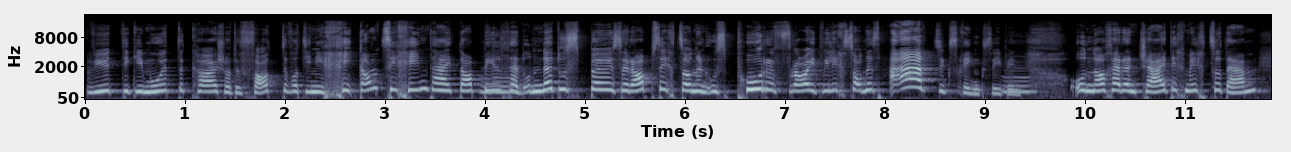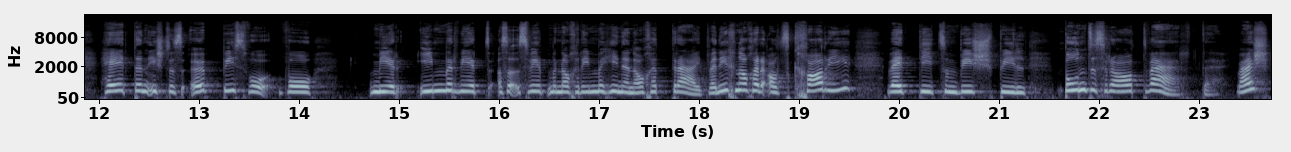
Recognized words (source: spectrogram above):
wütige Mutter hast oder Vater, der deine ganze Kindheit abgebildet Mhm. hat und nicht aus böser Absicht, sondern aus purer Freude, weil ich so ein herziges Kind war. bin. Mhm. Und nachher entscheide ich mich zu dem, hey, dann ist das etwas, wo, wo mir immer wird, also es wird mir nachher immer hinten nachgetragen. Wenn ich nachher als Kari wette zum Beispiel Bundesrat werden, weißt,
